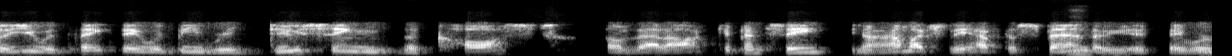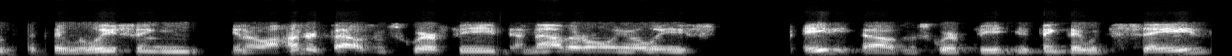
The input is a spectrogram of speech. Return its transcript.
so you would think they would be reducing the cost of that occupancy. You know, how much they have to spend. Mm-hmm. If they were if they were leasing, you know, hundred thousand square feet, and now they're only going to lease eighty thousand square feet, you think they would save?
